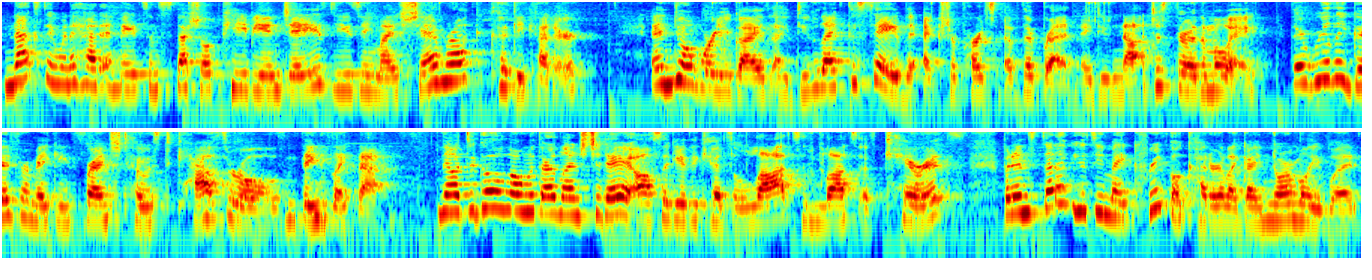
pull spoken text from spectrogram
Next, I went ahead and made some special PB&Js using my Shamrock cookie cutter. And don't worry you guys, I do like to save the extra parts of the bread. I do not just throw them away. They're really good for making French toast casseroles and things like that. Now to go along with our lunch today, I also gave the kids lots and lots of carrots, but instead of using my crinkle cutter like I normally would,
